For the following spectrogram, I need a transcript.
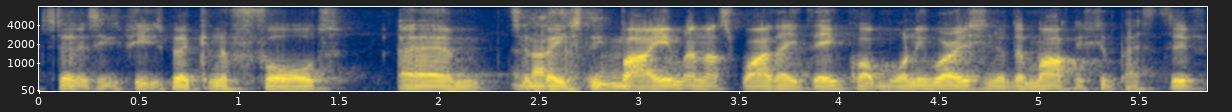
St. Petersburg can afford um, to And basically buy him, and that's why they, they've got money. Whereas, you know, the market's competitive.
